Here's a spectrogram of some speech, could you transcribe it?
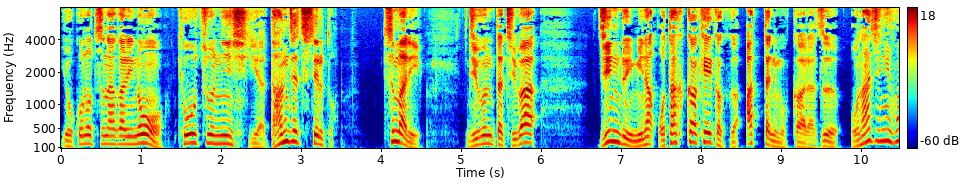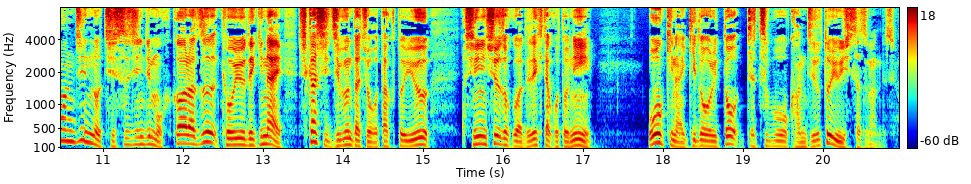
横のつながりの共通認識が断絶していると。つまり、自分たちは人類皆オタク化計画があったにもかかわらず、同じ日本人の血筋にもかかわらず共有できない。しかし自分たちをオタクという新種族が出てきたことに、大きな憤りと絶望を感じるという一冊なんですよ。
